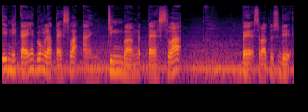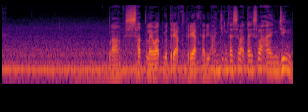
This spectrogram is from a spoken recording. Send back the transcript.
ini kayaknya gue ngeliat Tesla anjing banget Tesla P100D bangsat lewat gue teriak-teriak tadi anjing Tesla Tesla anjing.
